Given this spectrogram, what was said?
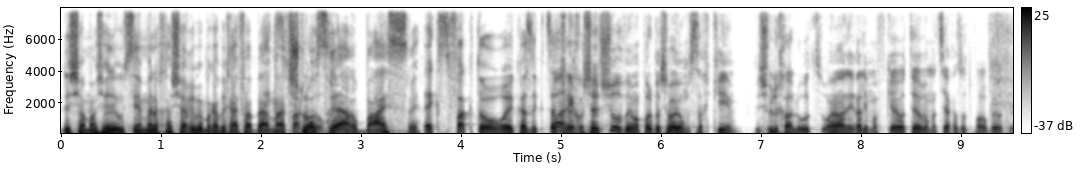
נשמה שלי, הוא סיים מלך השערים במכבי חיפה פקטור. 13-14. אקס פקטור כזה קצת לא, אני חושב שוב, אם הפועל באר שבע היו משחקים בשביל חלוץ, הוא היה נראה לי מפקיע יותר ומצליח לעשות פה הרבה יותר.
